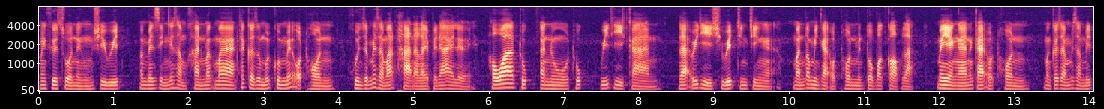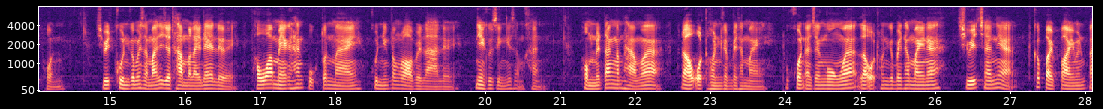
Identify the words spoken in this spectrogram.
มันคือส่วนหนึ่งของชีวิต มันเป็นสิ่งที่สำคัญมากๆ ถ้าเกิดสมมติคุณไม่อดทน คุณจะไม่สามารถผ่านอะไรไปได้เลย เพราะว่าทุกอนูทุกวิธีการ และวิถีชีวิตจริงๆอะมันต้องมีการอดทนเป็นตัวประกอบหลัก ไม่อย่างนั้นการอดทนมันก็จะไม่สำเร็จผล ชีวิตคุณก็ไม่สามารถที่จะทำอะไรได้เลย เพราะว่าแม้กระทั่งปลูกต้นไม้ คุณยังต้องรอเวลาเลย เนี่ยคือสิ่งที่สำคัญ ผมได้ตั้งคำถามว่าเราอดทนกันไปทำไม ทุกคนอาจจะงงว่าเราอดทนกันไปทำไมนะ ชีวิตฉันเนี่ยก็ปล่อยปล่อยมันไป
